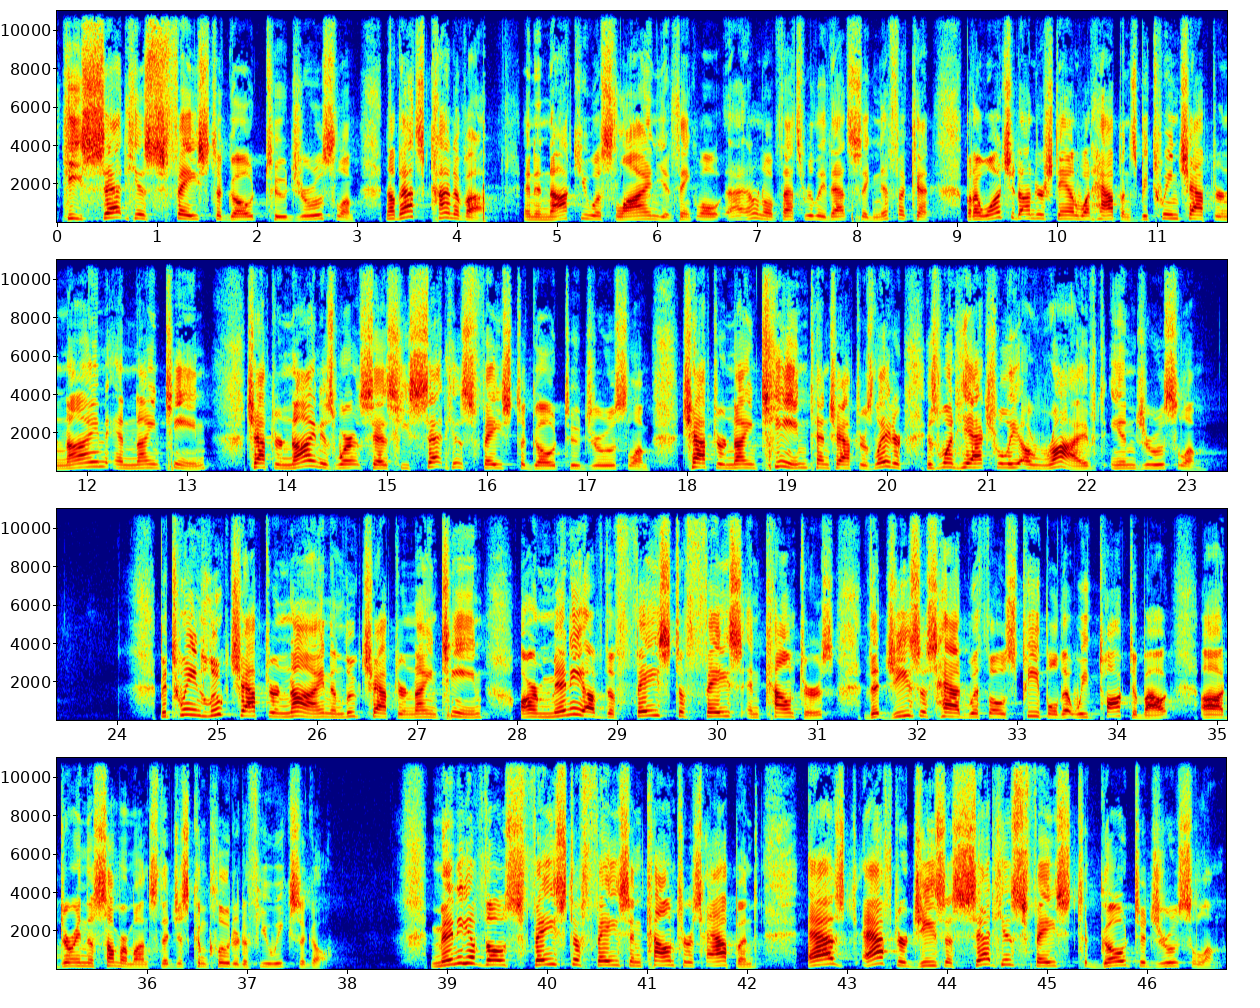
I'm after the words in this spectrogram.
he set his face to go to Jerusalem. Now, that's kind of a an innocuous line, you'd think, well, I don't know if that's really that significant. But I want you to understand what happens between chapter 9 and 19. Chapter 9 is where it says he set his face to go to Jerusalem. Chapter 19, 10 chapters later, is when he actually arrived in Jerusalem. Between Luke chapter 9 and Luke chapter 19 are many of the face to face encounters that Jesus had with those people that we talked about uh, during the summer months that just concluded a few weeks ago. Many of those face to face encounters happened as after Jesus set his face to go to Jerusalem.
